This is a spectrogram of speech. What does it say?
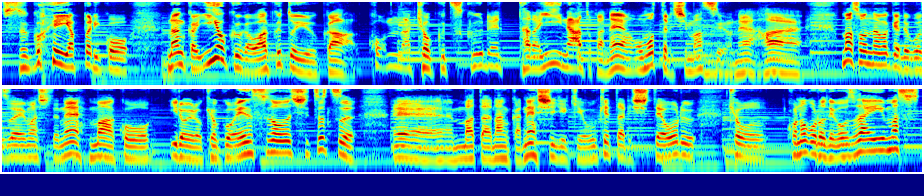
すごいやっぱりこう、なんか意欲が湧くというか、こんな曲作れたらいいなとかね、思ったりしますよね。はい。まあそんなわけでございましてね、まあこう、いろいろ曲を演奏しつつ、えー、またなんかね、刺激を受けたりしておる今日この頃でございます。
